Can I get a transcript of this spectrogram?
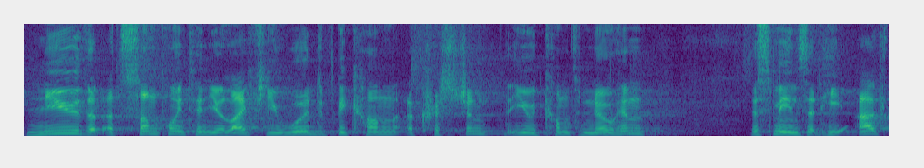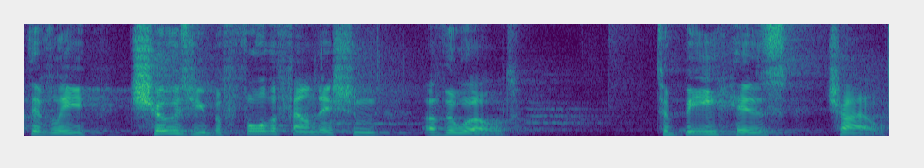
knew that at some point in your life you would become a Christian, that you would come to know him. This means that he actively chose you before the foundation of the world to be his child.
